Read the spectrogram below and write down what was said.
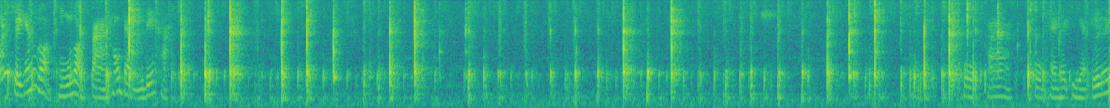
มันก็ยังหลอดหูหลอดตาเขาได้อยู่ด้ค่ะโขลกค่ะโขลกให้ละเอียดเลย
